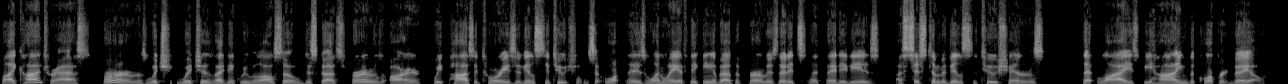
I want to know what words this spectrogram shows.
By contrast, firms, which which is I think we will also discuss, firms are repositories of institutions. There's one way of thinking about the firm is that it's that it is a system of institutions that lies behind the corporate veil.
